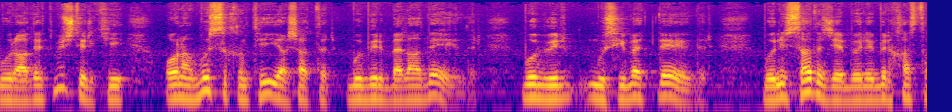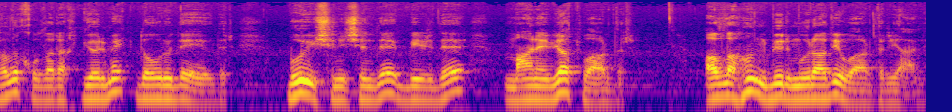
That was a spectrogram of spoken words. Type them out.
murad etmiştir ki ona bu sıkıntıyı yaşatır. Bu bir bela değildir. Bu bir musibet değildir. Bunu sadece böyle bir hastalık olarak görmek doğru değildir. Bu işin içinde bir de maneviyat vardır. Allah'ın bir muradi vardır yani.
